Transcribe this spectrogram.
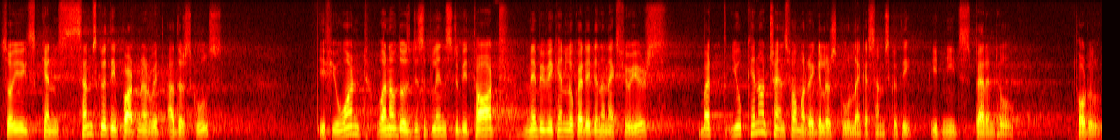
So you can Samskriti partner with other schools. If you want one of those disciplines to be taught, maybe we can look at it in the next few years. But you cannot transform a regular school like a Samskriti, it needs parental, total,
